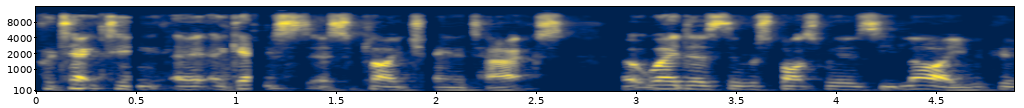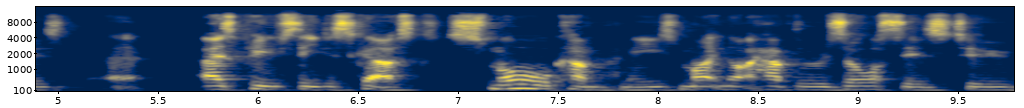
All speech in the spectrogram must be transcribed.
protecting uh, against uh, supply chain attacks, where does the responsibility lie? Because, uh, as previously discussed, small companies might not have the resources to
